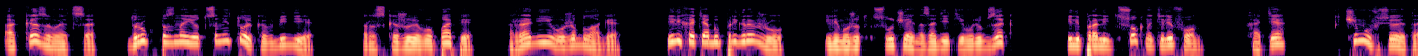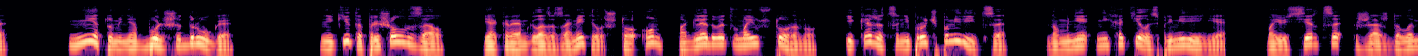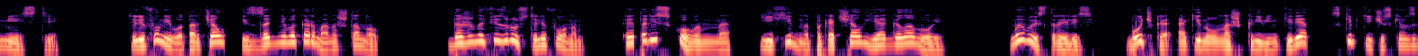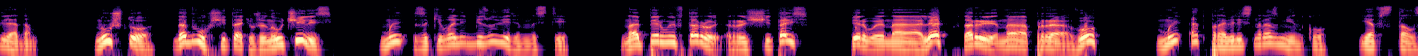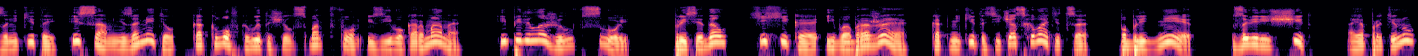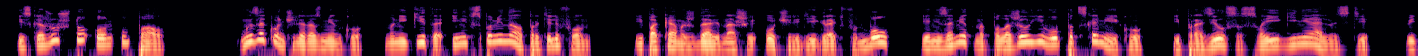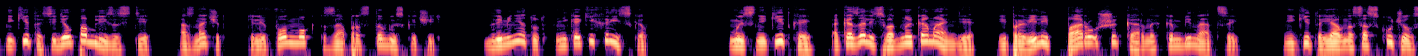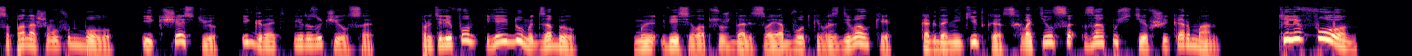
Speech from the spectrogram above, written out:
Оказывается, друг познается не только в беде. Расскажу его папе ради его же блага. Или хотя бы пригрожу, или, может, случайно задеть его рюкзак, или пролить сок на телефон. Хотя, к чему все это? Нет у меня больше друга. Никита пришел в зал. Я краем глаза заметил, что он поглядывает в мою сторону и, кажется, не прочь помириться, Но мне не хотелось примирения, мое сердце жаждало мести. Телефон его торчал из заднего кармана штанов. Даже на физру с телефоном. Это рискованно, ехидно покачал я головой. Мы выстроились. Бочка окинул наш кривенький ряд скептическим взглядом. «Ну что, до двух считать уже научились?» Мы закивали без уверенности. «На первый второй рассчитайся. Первое нале, вторые направо». Мы отправились на разминку. Я встал за Никитой и сам не заметил, как ловко вытащил смартфон из его кармана и переложил в свой. Приседал, хихикая и воображая, как Никита сейчас хватится, побледнеет, заверещит, а я протяну и скажу, что он упал. Мы закончили разминку, но Никита и не вспоминал про телефон. И пока мы ждали нашей очереди играть в футбол, я незаметно положил его под скамейку и поразился своей гениальности, ведь Никита сидел поблизости, а значит, телефон мог запросто выскочить. Для меня тут никаких рисков. Мы с Никиткой оказались в одной команде и провели пару шикарных комбинаций. Никита явно соскучился по нашему футболу и, к счастью, играть не разучился. Про телефон я и думать забыл. Мы весело обсуждали свои обводки в раздевалке, когда Никитка схватился за опустевший карман. «Телефон!»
